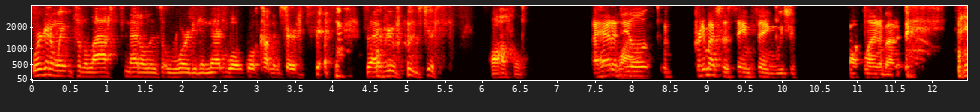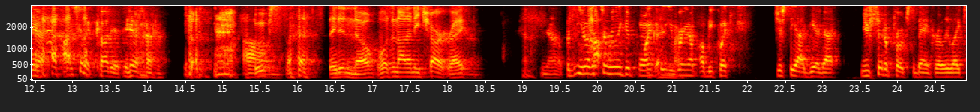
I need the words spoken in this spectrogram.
We're going to wait until the last medal is awarded and then we'll, we'll come and service this. So everyone was just awful. I had a wow. deal with pretty much the same thing. We should offline about it. yeah, I should have cut it. Yeah. Um, Oops, they didn't know. It wasn't on any chart, right? No, but you know that's a really good point okay, that you bring up. I'll be quick. Just the idea that you should approach the bank early. Like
